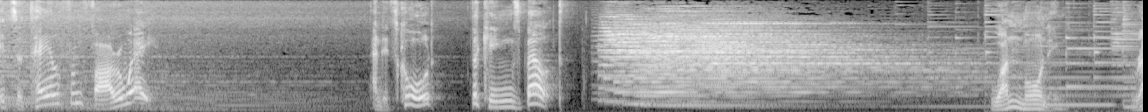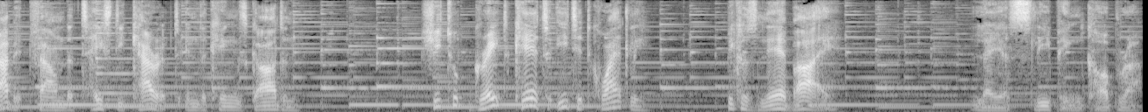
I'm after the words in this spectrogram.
It's a tale from far away. And it's called The King's Belt. One morning, Rabbit found a tasty carrot in the king's garden. She took great care to eat it quietly, because nearby lay a sleeping cobra.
